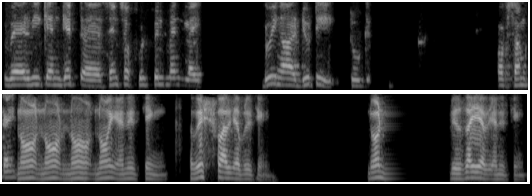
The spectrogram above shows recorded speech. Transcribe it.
where we can get a sense of fulfillment like doing our duty to of some kind No, no, no, no anything. Wish for everything. Don't desire anything.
